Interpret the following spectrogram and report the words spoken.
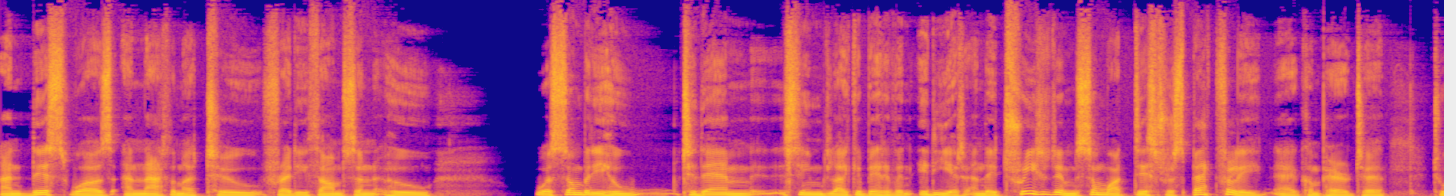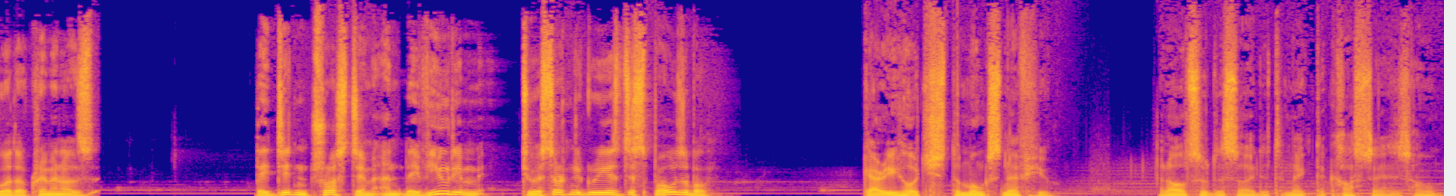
And this was anathema to Freddie Thompson, who was somebody who to them seemed like a bit of an idiot, and they treated him somewhat disrespectfully uh, compared to, to other criminals. They didn't trust him, and they viewed him to a certain degree as disposable. Gary Hutch, the monk's nephew, had also decided to make the Costa his home.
